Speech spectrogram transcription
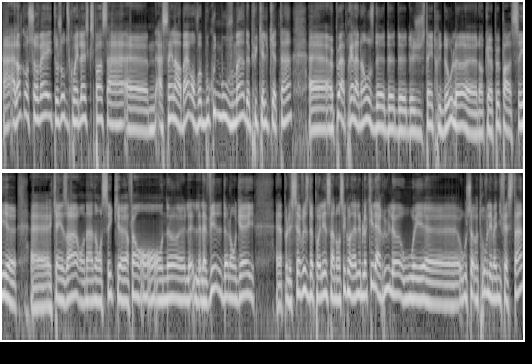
Alors qu'on surveille toujours du coin de l'œil ce qui se passe à, euh, à Saint-Lambert, on voit beaucoup de mouvements depuis quelques temps. Euh, un peu après l'annonce de, de, de, de, Justin Trudeau, là, euh, donc un peu passé 15 heures, on a annoncé que, enfin, on, a la, ville de Longueuil, le service de police a annoncé qu'on allait bloquer la rue là où, est, où se retrouvent les manifestants.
